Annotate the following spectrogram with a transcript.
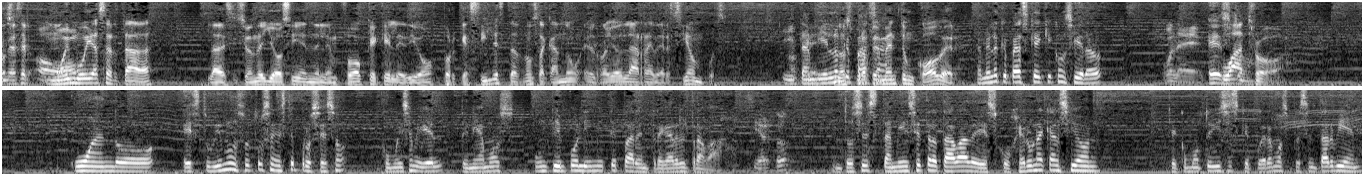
hace muy, muy acertada la decisión de Yossi en el enfoque que le dio, porque sí le estamos sacando el rollo de la reversión, pues. Y también lo no que es pasa, propiamente un cover. también lo que pasa es que hay que considerar O la de Esto. cuatro. cuando estuvimos nosotros en este proceso, como dice Miguel, teníamos un tiempo límite para entregar el trabajo. ¿Cierto? Entonces también se trataba de escoger una canción que como tú dices que pudiéramos presentar bien.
